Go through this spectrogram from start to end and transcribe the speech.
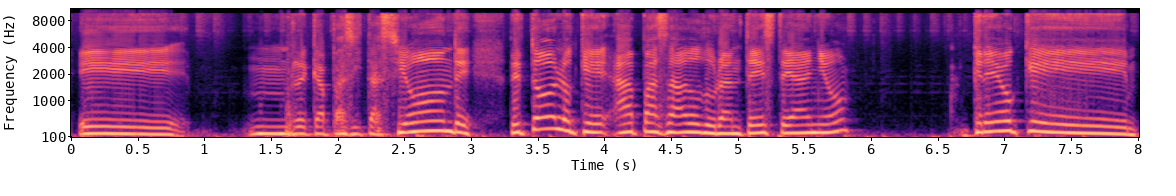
eh, mm, recapacitación de, de todo lo que ha pasado durante este año creo que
